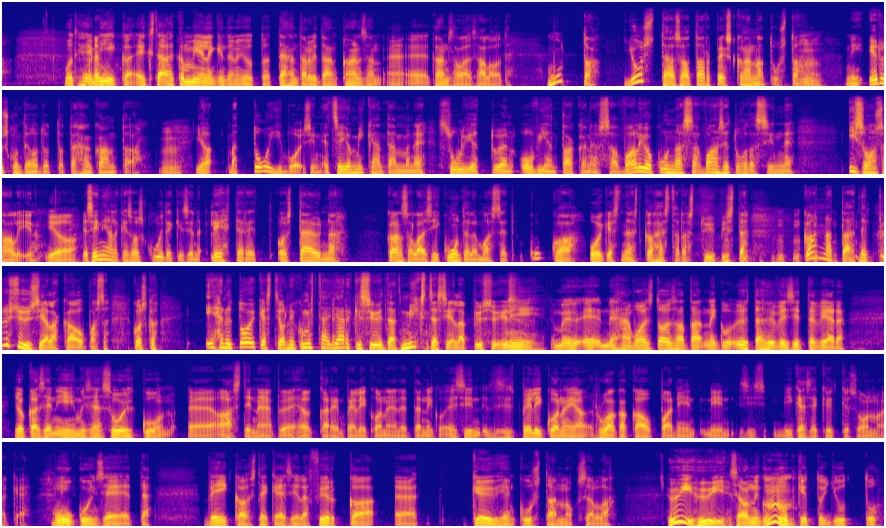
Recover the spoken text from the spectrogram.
Mutta hei Miikka, eikö tämä aika mielenkiintoinen juttu, että tähän tarvitaan kansan, äh, kansalaisaloite? Mutta jos tämä saa tarpeeksi kannatusta, Mm. niin eduskunta on ottaa tähän kantaa. Mm. Ja mä toivoisin, että se ei ole mikään tämmöinen suljettujen ovien takana jossain valiokunnassa, vaan se tuota sinne ison saliin. Joo. Ja sen jälkeen se olisi kuitenkin sen lehteret olisi täynnä kansalaisia kuuntelemassa, että kuka oikeasti näistä 200 tyypistä kannattaa, että ne pysyy siellä kaupassa, koska eihän nyt oikeasti ole niinku mitään järkisyytä, että miksi ne siellä pysyisi. Niin, e- nehän voisi toisaalta niin kuin yhtä hyvin sitten viedä jokaisen ihmisen suihkuun asti nämä helkkarin pelikoneet. Että niin kuin, siis, pelikone ja ruokakauppa, niin, niin siis mikä se kytkös on oikein? Muu niin. kuin se, että Veikkaus tekee siellä fyrkkaa köyhien kustannuksella. Hyi, hyi. Se on niin kuin mm. tutkittu juttu.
